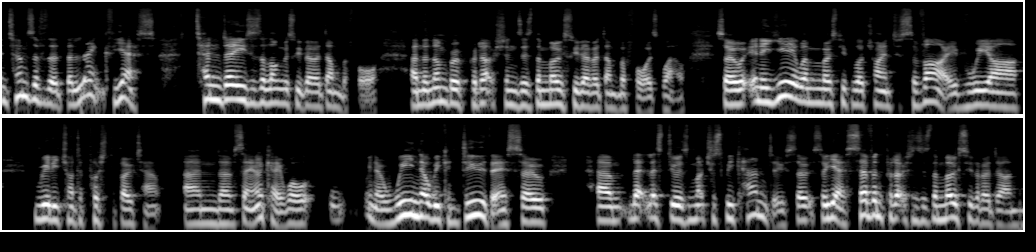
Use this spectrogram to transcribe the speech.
in terms of the, the length, yes, 10 days is the longest we've ever done before. And the number of productions is the most we've ever done before as well. So in a year when most people are trying to survive, we are really trying to push the boat out and uh, saying, okay, well, you know, we know we can do this. So um, let, us do as much as we can do. So, so yeah, seven productions is the most we've ever done,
